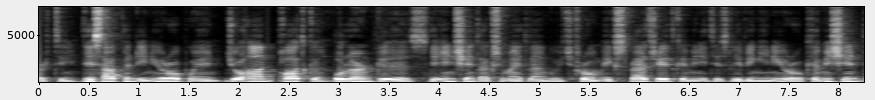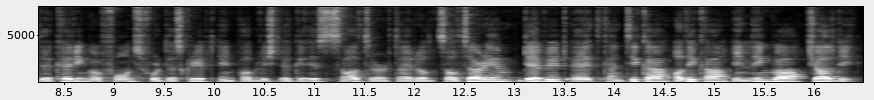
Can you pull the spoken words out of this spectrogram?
1513. This happened in Europe when Johann Potken, who learned Ge'ez, the ancient Aksumite language, from expatriate communities living in Europe, commissioned the cutting of fonts for the script and published a Ge'ez psalter titled Psalterium David et Cantica Aliqua in Lingua Chaldea.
